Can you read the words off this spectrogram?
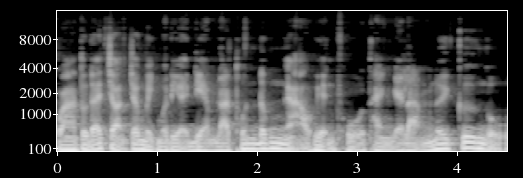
qua, tôi đã chọn cho mình một địa điểm là thôn Đông Ngạo, huyện Phủ Thành để làm nơi cư ngụ.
